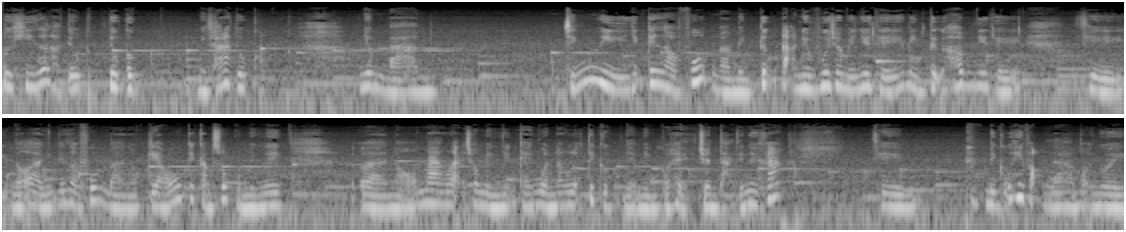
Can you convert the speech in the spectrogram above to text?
đôi khi rất là tiêu tiêu cực, mình khá là tiêu cực. Nhưng mà chính vì những cái giờ phút mà mình tự tạo niềm vui cho mình như thế, mình tự hâm như thế, thì nó là những cái giờ phút mà nó kéo cái cảm xúc của mình lên và nó mang lại cho mình những cái nguồn năng lượng tích cực để mình có thể truyền tải tới người khác. Thì mình cũng hy vọng là mọi người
